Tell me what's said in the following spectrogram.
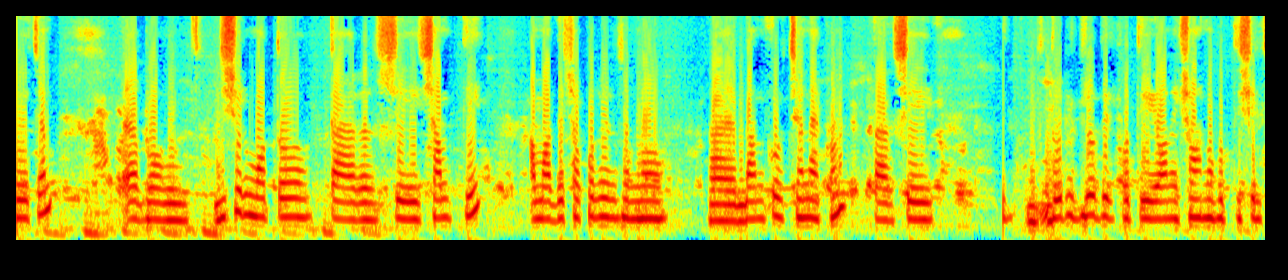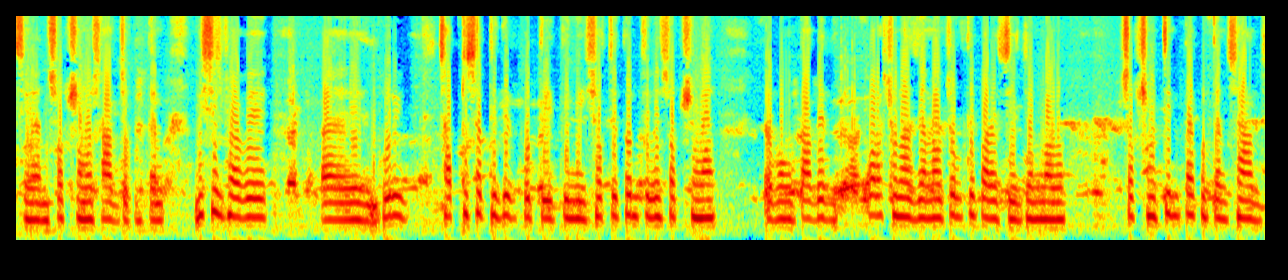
হয়েছেন এবং যিশুর মতো তার সেই শান্তি আমাদের সকলের জন্য দান করছেন এখন। তার সেই দরিদ্রদের প্রতি অনেক সহানুভূতিশীল ছিলেন, সবসময় সাহায্য করতেন। বিশেষভাবে গরিব ছাত্রছাত্রীদের প্রতি তিনি সচেতন ছিলেন সবসময়। এবং তাদের পড়াশোনা যেন চলতে পারে, সেই জন্য সবসময় চিন্তা করতেন, সাহায্য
